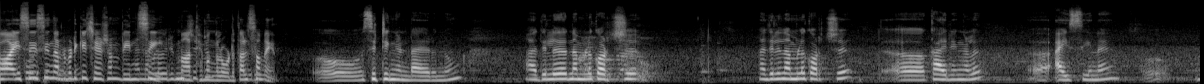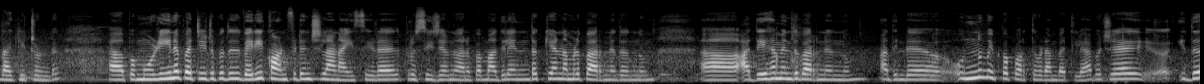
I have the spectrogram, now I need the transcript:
ഇപ്പോൾ ഐ സി സി നടപടിക്ക് ശേഷം വിൻസി മാധ്യമങ്ങളോട് തത്സമയം. സിറ്റിംഗ് ഉണ്ടായിരുന്നു. അതിൽ നമ്മൾ കുറച്ച് അതിൽ നമ്മൾ കുറച്ച് കാര്യങ്ങൾ ഐ സിനെ ഇതാക്കിയിട്ടുണ്ട്. അപ്പോൾ മൊഴീനെ പറ്റിയിട്ട് ഇപ്പോൾ ഇത് വെരി കോൺഫിഡൻഷ്യലാണ് ഐ സിയുടെ പ്രൊസീജിയർ എന്ന് പറഞ്ഞപ്പോൾ അപ്പം അതിൽ എന്തൊക്കെയാണ് നമ്മൾ പറഞ്ഞതെന്നും അദ്ദേഹം എന്ത് പറഞ്ഞെന്നും അതിന്റെ ഒന്നും ഇപ്പോൾ പുറത്തുവിടാൻ പറ്റില്ല. പക്ഷേ ഇത്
